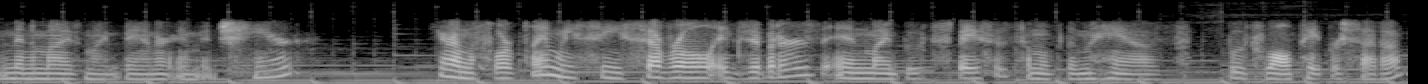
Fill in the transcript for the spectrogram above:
minimize my banner image here. Here on the floor plan, we see several exhibitors in my booth spaces. Some of them have booth wallpaper set up.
